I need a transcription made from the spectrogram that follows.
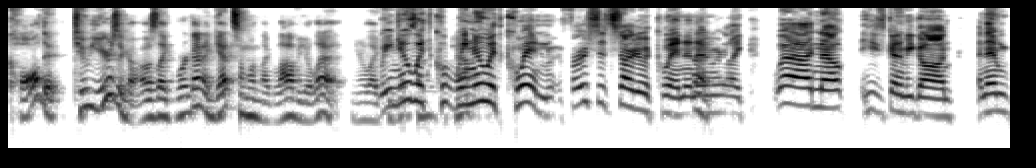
called it two years ago. I was like, we're gonna get someone like Laviolette, and you're like, we knew with Qu- we knew with Quinn. First, it started with Quinn, and right. then we were like, well, no, he's gonna be gone. And then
